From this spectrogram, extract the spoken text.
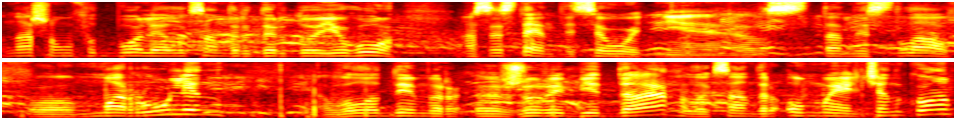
в нашому футболі Олександр Дердо. Його асистенти сьогодні Станислав е, Марулін, Володимир е, Журибіда, Олександр Омельченко.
